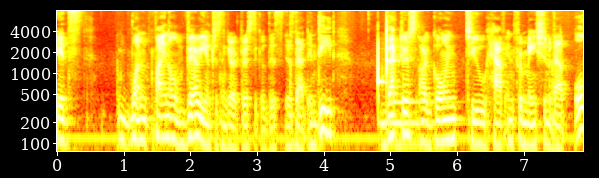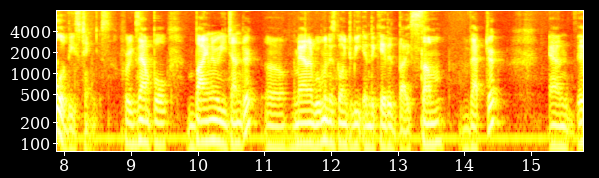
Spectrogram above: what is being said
It's one final very interesting characteristic of this is that indeed vectors are going to have information about all of these changes. For example, binary gender, uh, man and woman is going to be indicated by some vector, and uh,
